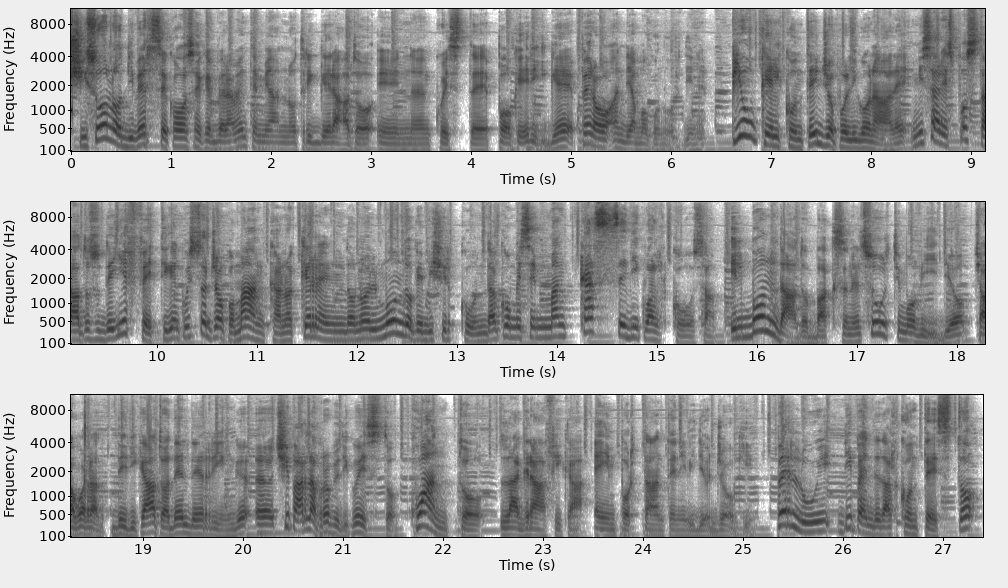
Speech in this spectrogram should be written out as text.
Ci sono diverse cose che veramente mi hanno triggerato in queste poche righe, però andiamo con ordine. Più che il conteggio poligonale, mi sarei spostato su degli effetti che in questo gioco mancano e che rendono il mondo che vi circonda come se mancasse di qualcosa. Il buon Dadobax nel suo ultimo video, ciao guardate, dedicato ad Elden Ring, eh, ci parla proprio di questo. Quanto la grafica è importante nei videogiochi. Per lui dipende dal contesto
